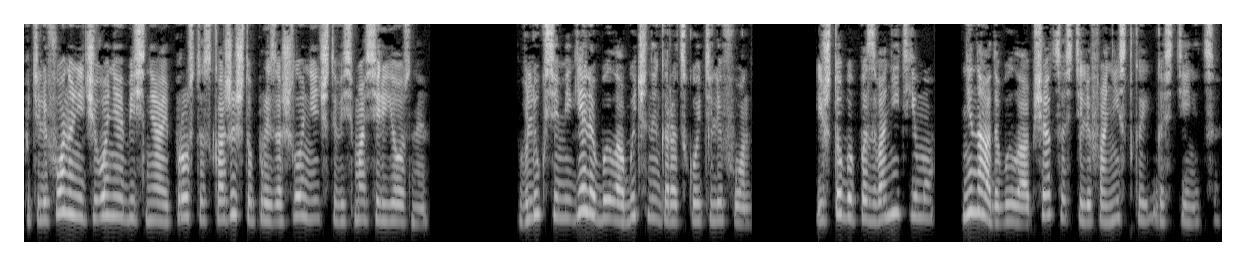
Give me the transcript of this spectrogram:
По телефону ничего не объясняй, просто скажи, что произошло нечто весьма серьезное. В люксе Мигеля был обычный городской телефон. И чтобы позвонить ему, не надо было общаться с телефонисткой гостиницы.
